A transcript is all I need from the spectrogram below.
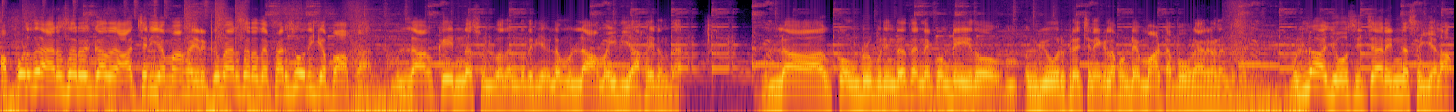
அப்பொழுது அரசருக்கு அது ஆச்சரியமாக இருக்கும். அரசர் அதை பரிசோதிக்க பார்ப்பார். முல்லாவுக்கு என்ன சொல்வதென்று தெரியவில்லை. முல்லா அமைதியாக இருந்தார். முல்லாவுக்கு ஒன்று புரிந்தது. தன்னை கொண்டு ஏதோ எங்கேயோ ஒரு பிரச்சனைகளை கொண்டே மாட்ட போகிறார்கள் என்று சொல்லி. முல்லா யோசித்தார் என்ன செய்யலாம்?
